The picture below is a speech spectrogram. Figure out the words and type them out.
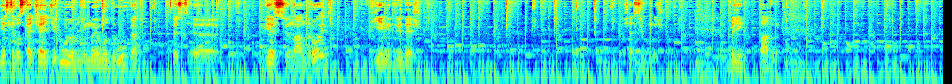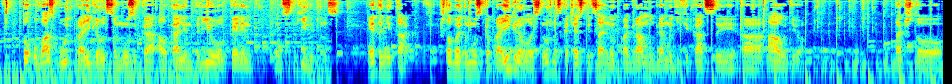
если вы скачаете уровни моего друга, то есть э, версию на Android, Geometry Dash. Сейчас, секундочку. Блин, падаю. То у вас будет проигрываться музыка Alkaline Trio Killing of Skeletons. Это не так. Чтобы эта музыка проигрывалась, нужно скачать специальную программу для модификации э, аудио. Так что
